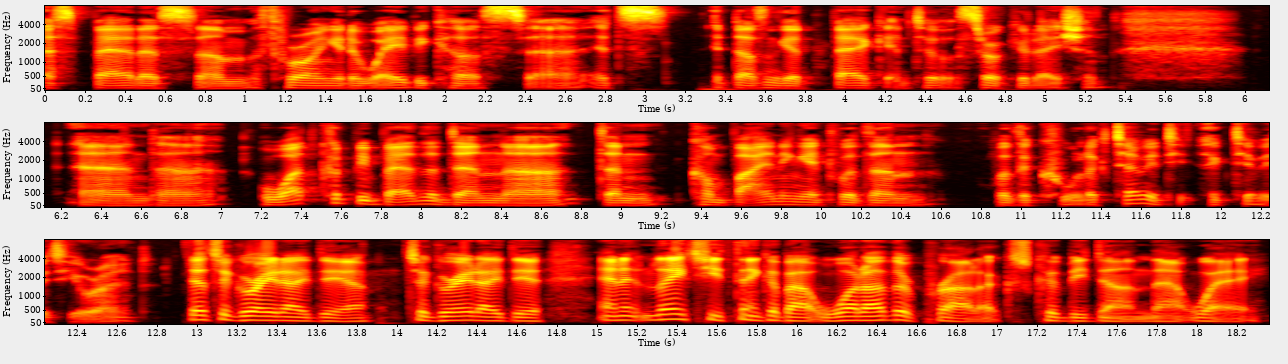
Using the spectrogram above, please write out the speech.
as bad as um, throwing it away because uh, it's it doesn't get back into circulation. And uh, what could be better than uh, than combining it with an with a cool activity activity, right? That's a great idea. It's a great idea, and it makes you think about what other products could be done that way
